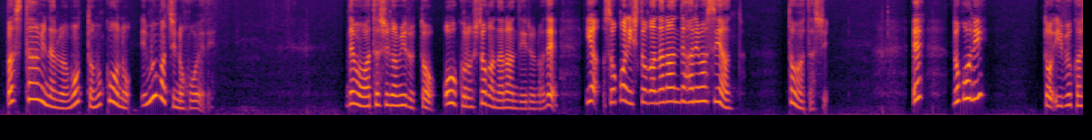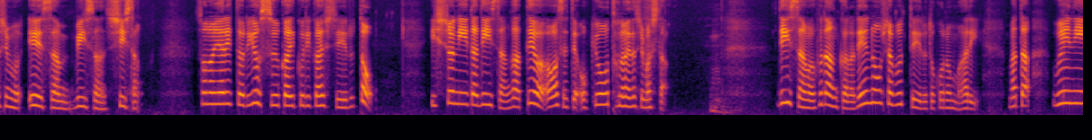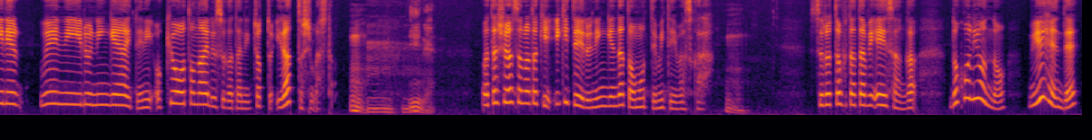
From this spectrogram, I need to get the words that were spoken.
バスターミナルはもっと向こうの M 町の方へで。でも私が見ると多くの人が並んでいるので、いや、そこに人が並んではりますやん。と私。え、どこに？といぶかしむ A さん、B さん、C さん。そのやりとりを数回繰り返していると、一緒にいた D さんが手を合わせてお経を唱え出しました。D さんは普段から霊能をしゃぶっているところもあり、また上にいる、上にいる人間相手にお経を唱える姿にちょっとイラッとしました。うん。いいね。私はその時生きている人間だと思って見ていますから。うん。すると再び A さんが、どこにおんの？見えへんで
